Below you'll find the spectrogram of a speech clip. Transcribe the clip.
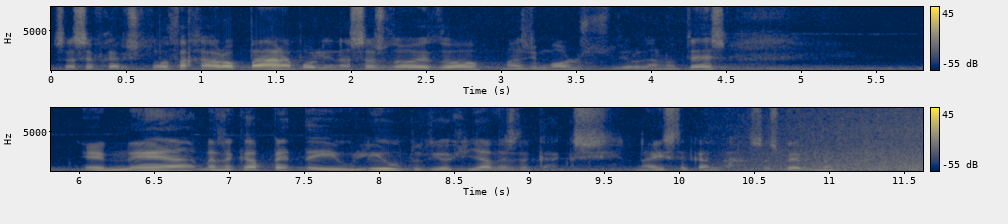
Σας ευχαριστώ, θα χαρώ πάρα πολύ να σας δω εδώ μαζί με όλους τους διοργανωτές 9 με 15 Ιουλίου του 2016. Να είστε καλά. Σας περιμένω.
